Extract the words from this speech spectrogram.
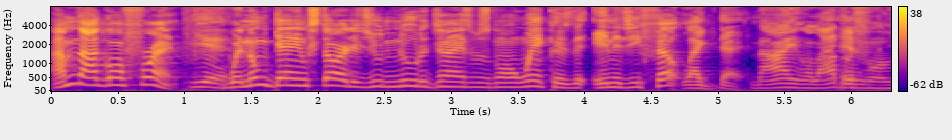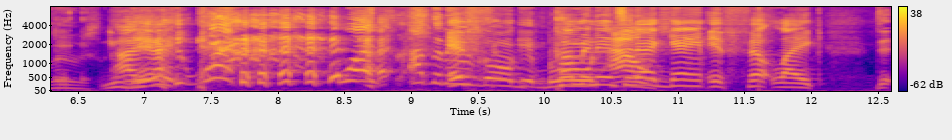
I'm not going to front. Yeah. When them games started, you knew the Giants was going to win because the energy felt like that. Nah, I ain't gonna lie. I thought If- he was gonna lose. you I, did? What? what? I thought they was gonna get blown Coming into out. that game, it felt like the,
